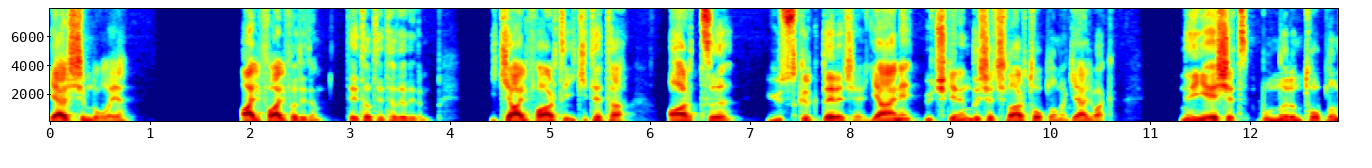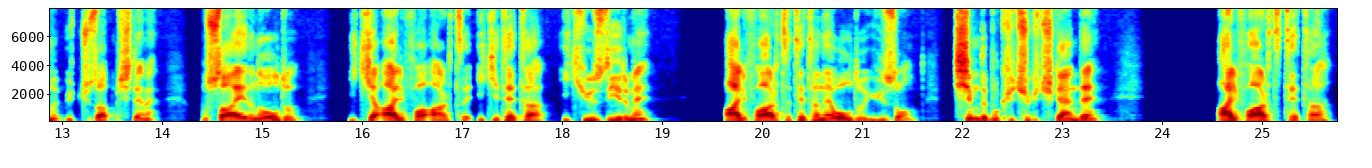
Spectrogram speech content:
Gel şimdi olaya. Alfa alfa dedim. Teta teta da dedim. 2 alfa artı 2 teta artı 140 derece. Yani üçgenin dış açılar toplamı. Gel bak. Neye eşit? Bunların toplamı 360 değil mi? Bu sayede ne oldu? 2 alfa artı 2 teta 220. Alfa artı teta ne oldu? 110. Şimdi bu küçük üçgende alfa artı teta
